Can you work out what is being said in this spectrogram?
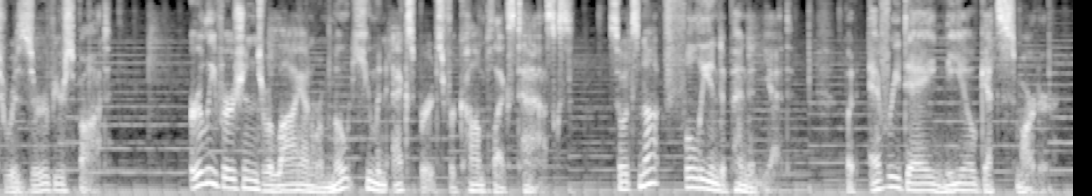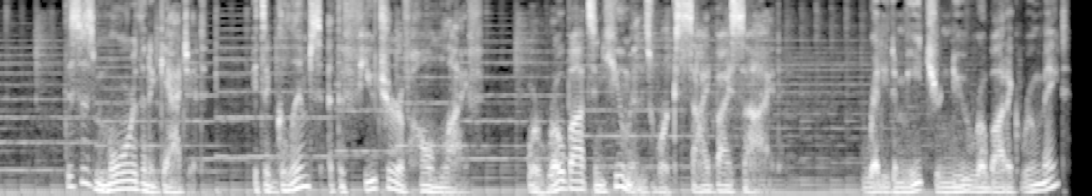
to reserve your spot. Early versions rely on remote human experts for complex tasks, so it's not fully independent yet. But every day, Neo gets smarter. This is more than a gadget. It's a glimpse at the future of home life, where robots and humans work side by side. Ready to meet your new robotic roommate?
